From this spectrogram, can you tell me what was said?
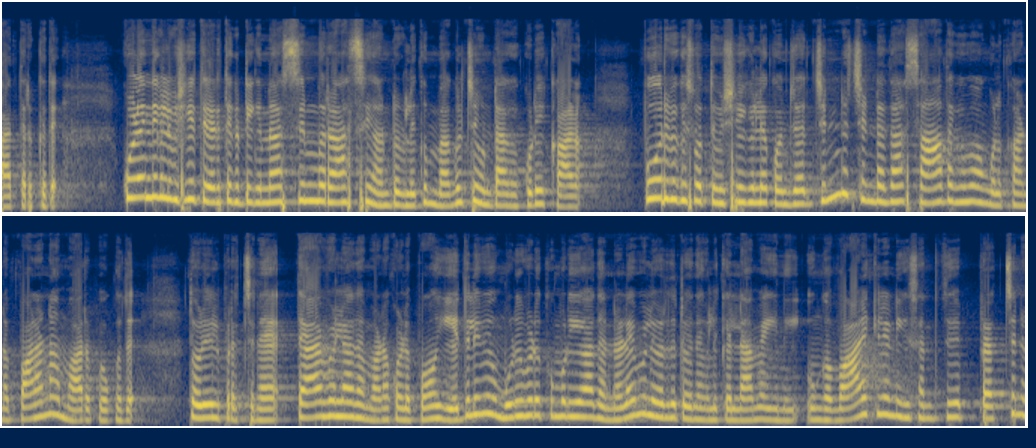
காத்திருக்குது. குழந்தைகள் விஷயத்தை எடுத்துக்கிட்டிங்கன்னா சிம்ம ராசி அன்பர்களுக்கு மகிழ்ச்சி உண்டாகக்கூடிய காலம். பூர்வீக சொத்து விஷயங்களில் கொஞ்சம் சின்ன சின்னதாக சாதகமாக உங்களுக்கான பலனாக மாறப்போகுது. தொழில் பிரச்சனை தேவையில்லாத மனக்குழப்பம் எதுலேயுமே முடிவெடுக்க முடியாத நிலைமையில் இருந்துட்டு வந்தவங்களுக்கு எல்லாமே இனி உங்கள் வாழ்க்கையில் நீங்கள் சந்தித்து பிரச்சனை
